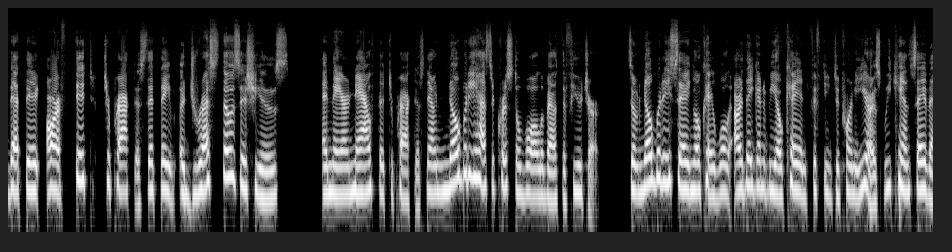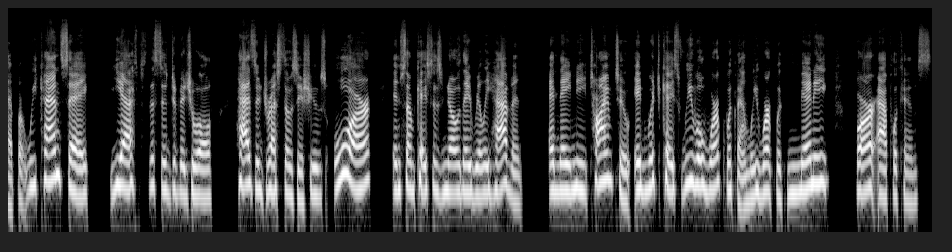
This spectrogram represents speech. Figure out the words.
that they are fit to practice, that they've addressed those issues and they are now fit to practice. Now, nobody has a crystal ball about the future. So nobody's saying, okay, well, are they going to be okay in 15 to 20 years? We can't say that, but we can say, yes, this individual has addressed those issues, or in some cases, no, they really haven't and they need time to, in which case we will work with them. We work with many bar applicants.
